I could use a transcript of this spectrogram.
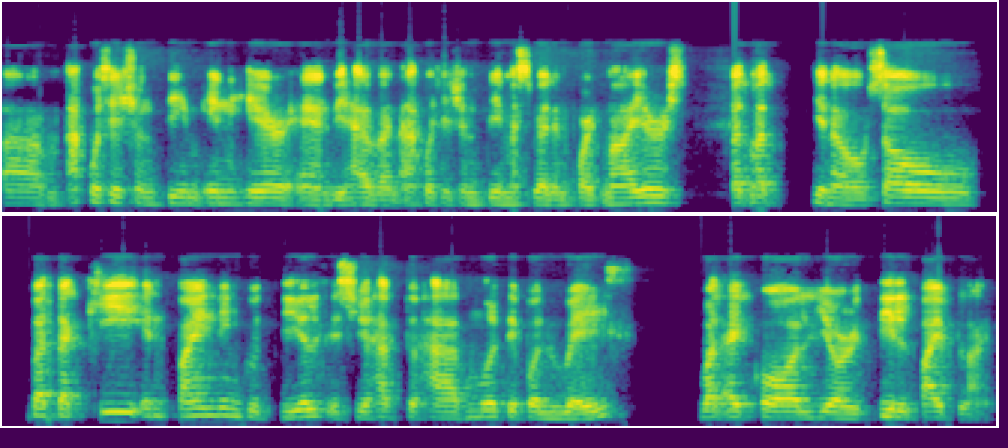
um, acquisition team in here and we have an acquisition team as well in Fort Myers. But what you know, so but the key in finding good deals is you have to have multiple ways, what I call your deal pipeline.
